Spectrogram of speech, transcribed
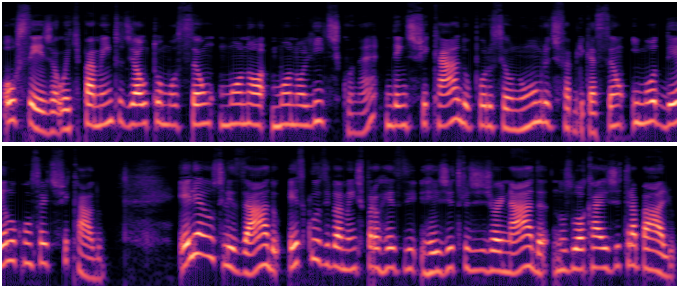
Ou seja, o equipamento de automoção mono monolítico, né? Identificado por seu número de fabricação e modelo com certificado. Ele é utilizado exclusivamente para o registro de jornada nos locais de trabalho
